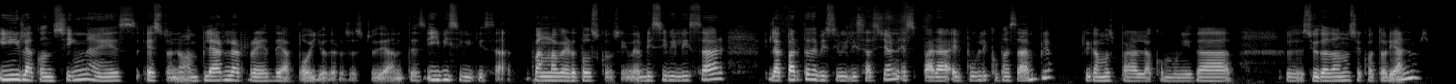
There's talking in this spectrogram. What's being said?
Y la consigna es esto, ¿no? Ampliar la red de apoyo de los estudiantes y visibilizar. Van a haber dos consignas. Visibilizar, la parte de visibilización es para el público más amplio, digamos para la comunidad eh, ciudadanos ecuatorianos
